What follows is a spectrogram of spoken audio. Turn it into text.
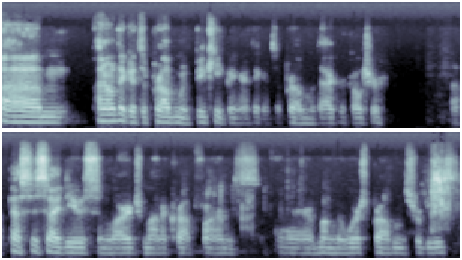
Um, i don't think it's a problem with beekeeping. I think it's a problem with agriculture uh, pesticide use in large monocrop farms are among the worst problems for bees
